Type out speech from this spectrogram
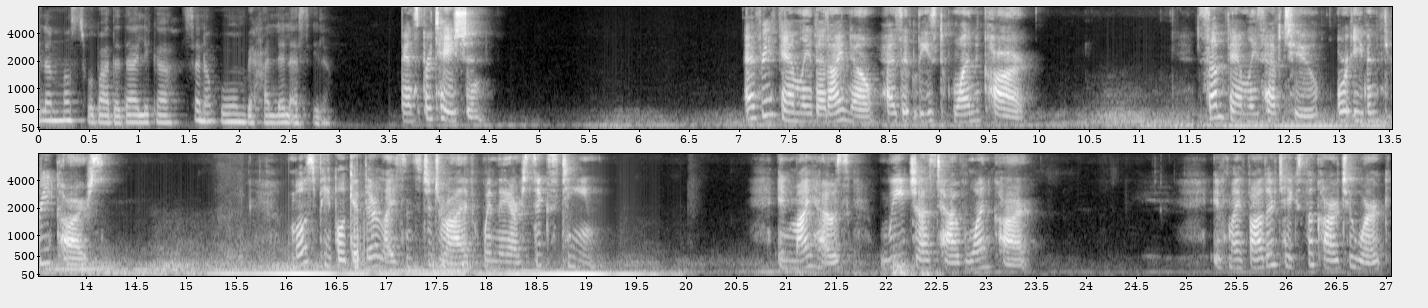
إلى النص وبعد ذلك سنقوم بحل الأسئلة Transportation. Every family that I know has at least one car. Some families have two or even three cars. Most people get their license to drive when they are 16. In my house, we just have one car. If my father takes the car to work,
